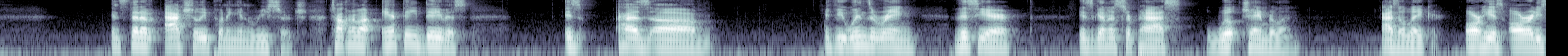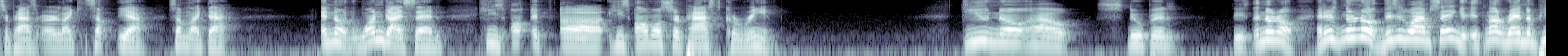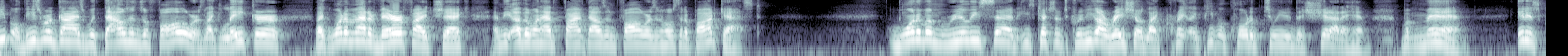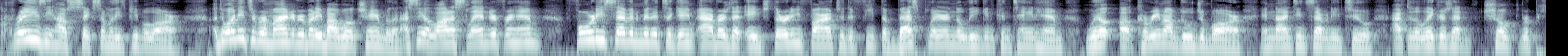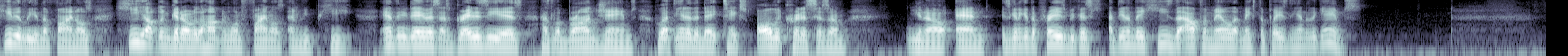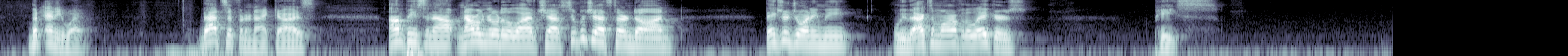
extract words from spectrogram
instead of actually putting in research. Talking about Anthony Davis is has um if he wins a ring this year is going to surpass Wilt Chamberlain as a Laker or he has already surpassed or like some yeah, something like that. And no, one guy said he's uh he's almost surpassed Kareem. Do you know how stupid these? No, no, and there's no, no. This is why I'm saying it. It's not random people. These were guys with thousands of followers, like Laker. Like one of them had a verified check, and the other one had five thousand followers and hosted a podcast. One of them really said he's catching up to Kareem. He got ratioed like crazy. Like people quoted, tweeted the shit out of him. But man, It is crazy how sick some of these people are. Do I need to remind everybody about Wilt Chamberlain? I see a lot of slander for him. 47 minutes a game average at age 35 to defeat the best player in the league and contain him, Will, uh, Kareem Abdul-Jabbar, in 1972. After the Lakers had choked repeatedly in the finals, he helped them get over the hump and won Finals MVP. Anthony Davis, as great as he is, has LeBron James, who at the end of the day takes all the criticism, you know, and is going to get the praise because at the end of the day, he's the alpha male that makes the plays at the end of the games. But anyway, that's it for tonight, guys. I'm peacing out. Now we're going to go to the live chat. Super chat's turned on. Thanks for joining me. We'll be back tomorrow for the Lakers. Peace.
